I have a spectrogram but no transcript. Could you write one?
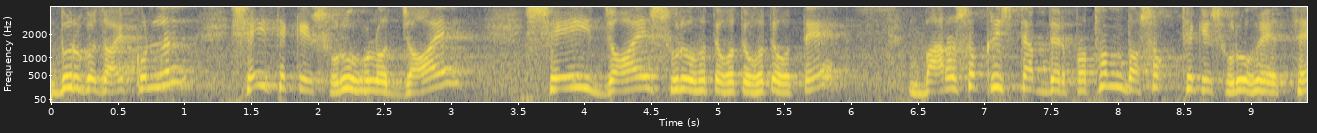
দুর্গ জয় করলেন, সেই থেকে শুরু হলো জয়। সেই জয় শুরু হতে হতে হতে হতে বারোশো খ্রিস্টাব্দের প্রথম দশক থেকে শুরু হয়েছে।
